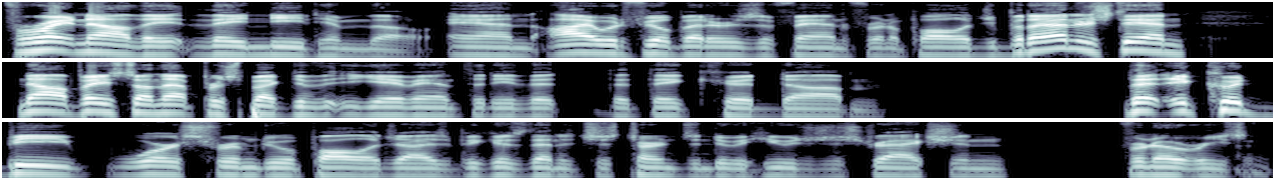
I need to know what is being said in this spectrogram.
for right now, they, they need him, though. And I would feel better as a fan for an apology. But I understand now, based on that perspective that you gave Anthony, that, that they could. Um, that it could be worse for him to apologize because then it just turns into a huge distraction for no reason.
